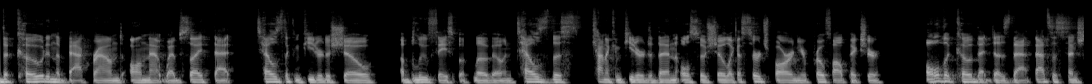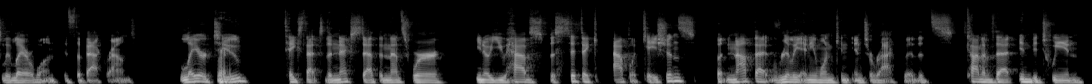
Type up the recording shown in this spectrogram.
the code in the background on that website that tells the computer to show a blue Facebook logo and tells this kind of computer to then also show like a search bar in your profile picture. All the code that does that, that's essentially layer one. It's the background. Layer two right. takes that to the next step, and that's where you know you have specific applications, but not that really anyone can interact with. It's kind of that in between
